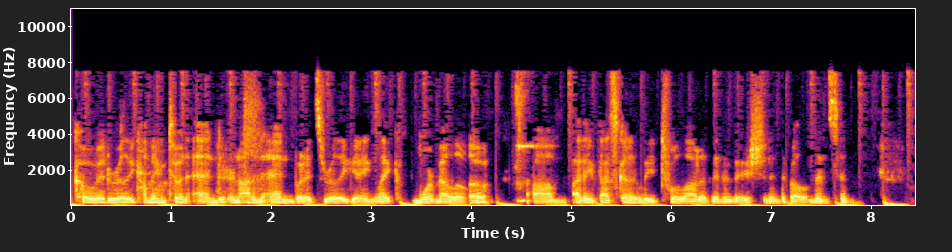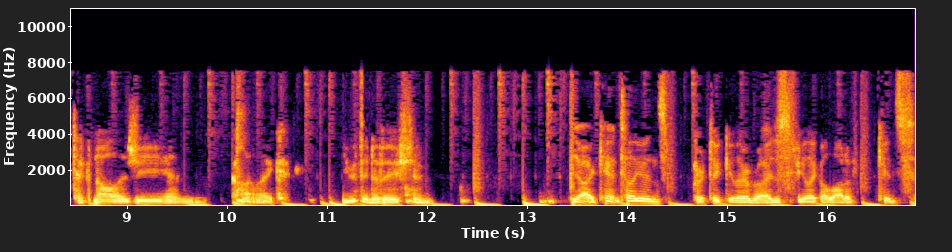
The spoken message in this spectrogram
COVID really coming to an end, or not an end, but it's really getting like more mellow. Um, I think that's going to lead to a lot of innovation and developments in technology and kind of like youth innovation. Yeah, I can't tell you in particular, but I just feel like a lot of kids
